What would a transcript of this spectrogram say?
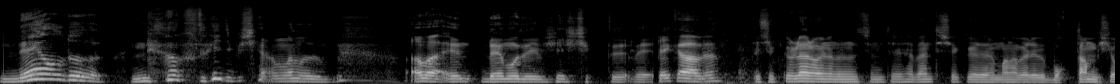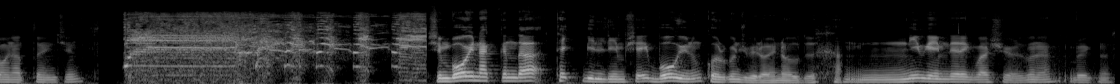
Ne oldu? Ne oldu? Hiçbir şey anlamadım. Ama en demo diye bir şey çıktı ve peki abi. Teşekkürler oynadığınız için. Ben teşekkür ederim bana böyle bir boktan bir şey oynattığın için. Şimdi bu oyun hakkında tek bildiğim şey bu oyunun korkunç bir oyun oldu. New game diyerek başlıyoruz. Bu ne? Brightness.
